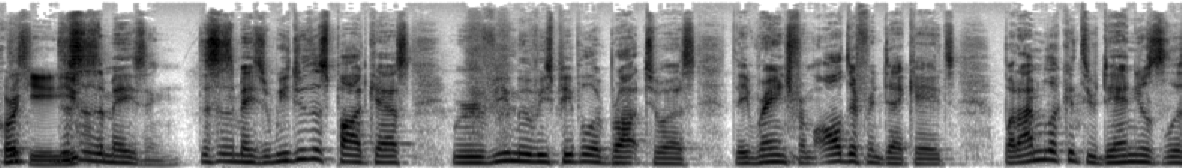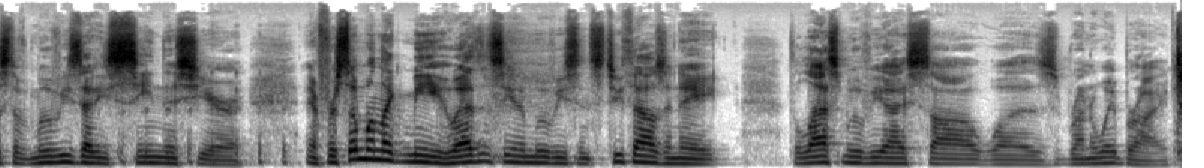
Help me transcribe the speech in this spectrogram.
Corky, This, this you- is amazing. This is amazing. We do this podcast. We review movies people have brought to us. They range from all different decades. But I'm looking through Daniel's list of movies that he's seen this year. and for someone like me who hasn't seen a movie since 2008, the last movie I saw was Runaway Bride.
